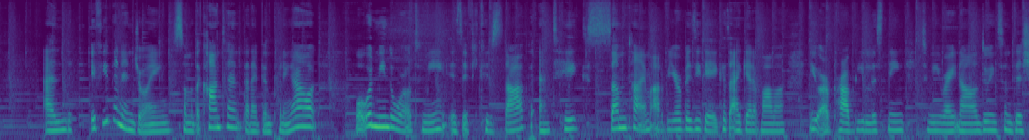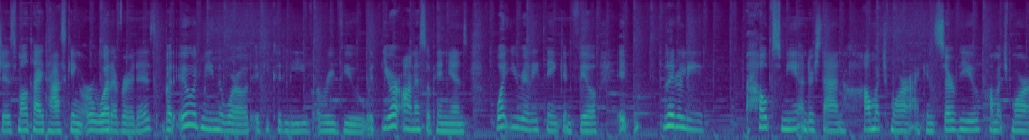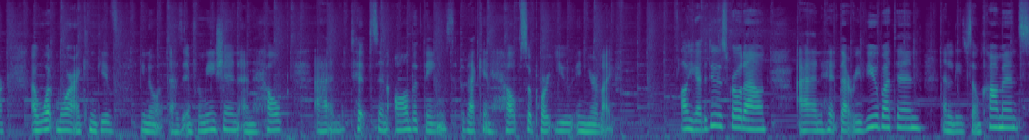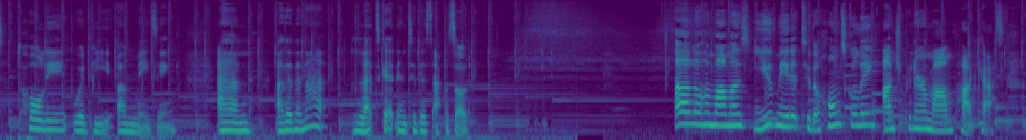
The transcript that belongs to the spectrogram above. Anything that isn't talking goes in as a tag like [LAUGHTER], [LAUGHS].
And if you've been enjoying some of the content that I've been putting out, what would mean the world to me is if you could stop and take some time out of your busy day, because I get it, mama. You are probably listening to me right now, doing some dishes, multitasking, or whatever it is. But it would mean the world if you could leave a review with your honest opinions, what you really think and feel. It literally helps me understand how much more I can serve you, how much more and what more I can give, you know, as information and help and tips and all the things that can help support you in your life. All you got to do is scroll down and hit that review button and leave some comments. Totally would be amazing. And other than that, let's get into this episode. Aloha mamas, you've made it to the Homeschooling Entrepreneur Mom podcast.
